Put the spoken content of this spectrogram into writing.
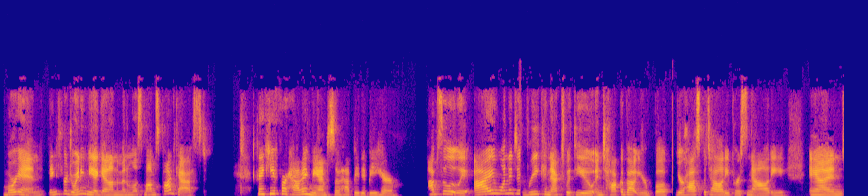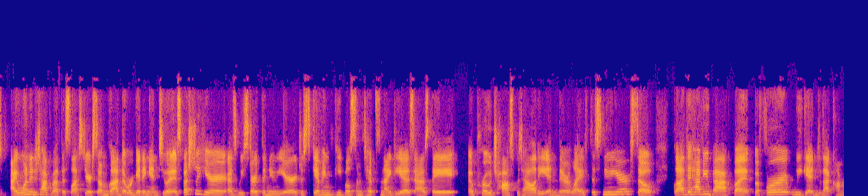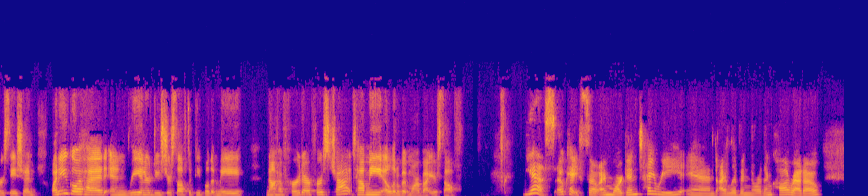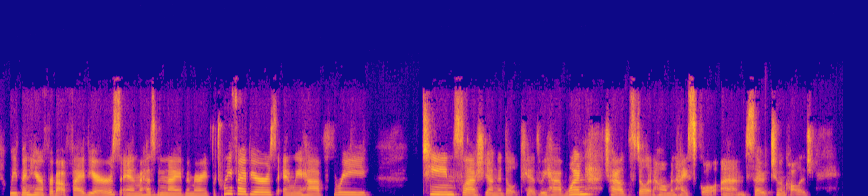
Morgan, thanks for joining me again on the Minimalist Moms podcast. Thank you for having me. I'm so happy to be here. Absolutely. I wanted to reconnect with you and talk about your book, Your Hospitality Personality. And I wanted to talk about this last year. So I'm glad that we're getting into it, especially here as we start the new year, just giving people some tips and ideas as they approach hospitality in their life this new year. So glad to have you back. But before we get into that conversation, why don't you go ahead and reintroduce yourself to people that may not have heard our first chat? Tell me a little bit more about yourself. Yes. Okay. So I'm Morgan Tyree and I live in Northern Colorado. We've been here for about five years, and my husband and I have been married for 25 years, and we have three teen slash young adult kids. We have one child still at home in high school, um, so two in college.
